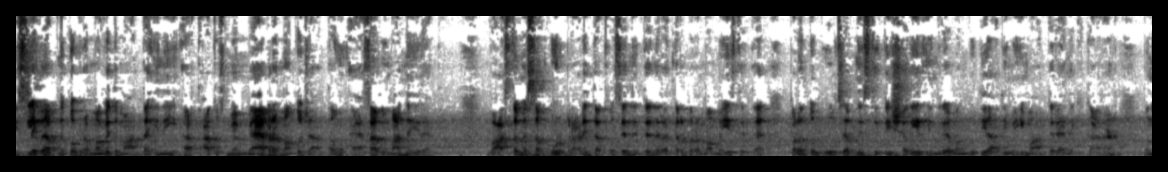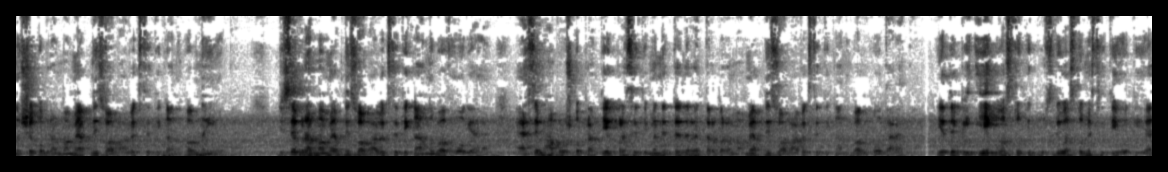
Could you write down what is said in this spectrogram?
इसलिए वह अपने को ब्रह्मविद मानता ही नहीं। अर्थात उसमें मैं ब्रह्म को जानता हूँ, ऐसा अभिमान नहीं रहता। वास्तव में संपूर्ण प्राणी तत्व से नित्य, निरंतर ब्रह्म में ही स्थित है, परंतु भूल से अपनी स्थिति, शरीर, इंद्रिय, मन, बुद्धि आदि में ही मानते रहने के कारण मनुष्य को ब्रह्म में अपनी स्वाभाविक स्थिति का अनुभव नहीं होता। जिसे ब्रह्म में अपनी स्वाभाविक स्थिति का अनुभव हो गया है, ऐसे महापुरुष को प्रत्येक परिस्थिति में नित्य, निरंतर ब्रह्म में अपनी स्वाभाविक स्थिति का अनुभव होता रहता है। यद्यपि एक वस्तु की दूसरी वस्तु में स्थिति होती है,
